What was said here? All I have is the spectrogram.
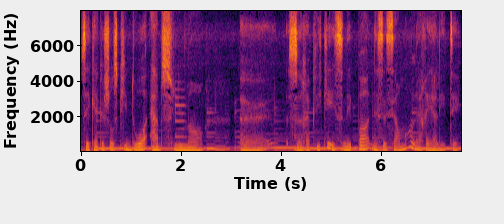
c'est quelque chose qui doit absolument euh, se répliquer. Ce n'est pas nécessairement la réalité.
